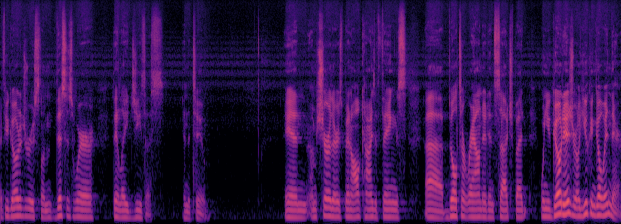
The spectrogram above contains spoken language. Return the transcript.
if you go to Jerusalem, this is where they laid Jesus in the tomb. And I'm sure there's been all kinds of things uh, built around it and such, but when you go to Israel, you can go in there.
